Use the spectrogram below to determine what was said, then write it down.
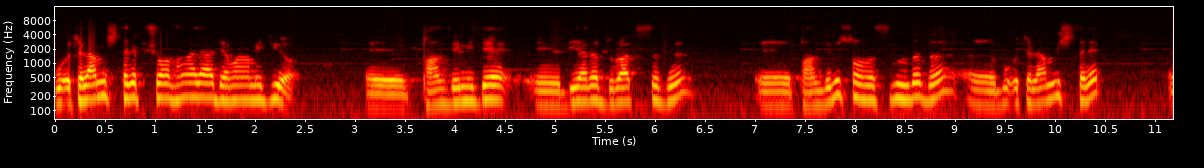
bu ötelenmiş talep şu an hala devam ediyor. Ee, pandemide e, bir ara duraksadı. Ee, pandemi sonrasında da e, bu ötelenmiş talep e,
